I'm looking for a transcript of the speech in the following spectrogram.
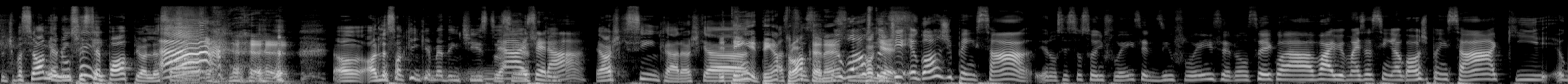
Tu, tipo assim, ó, minha Eu não dentista sei. é pop, olha só. Ó, olha só quem que é minha dentista. assim, ah, acho será? que- eu acho que sim, cara. Acho que a, E tem, tem a troca, né? Eu gosto, Porque- de, eu gosto de pensar, eu não sei se eu sou influencer, desinfluencer, não sei qual é a vibe, mas assim, eu gosto de pensar que eu,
